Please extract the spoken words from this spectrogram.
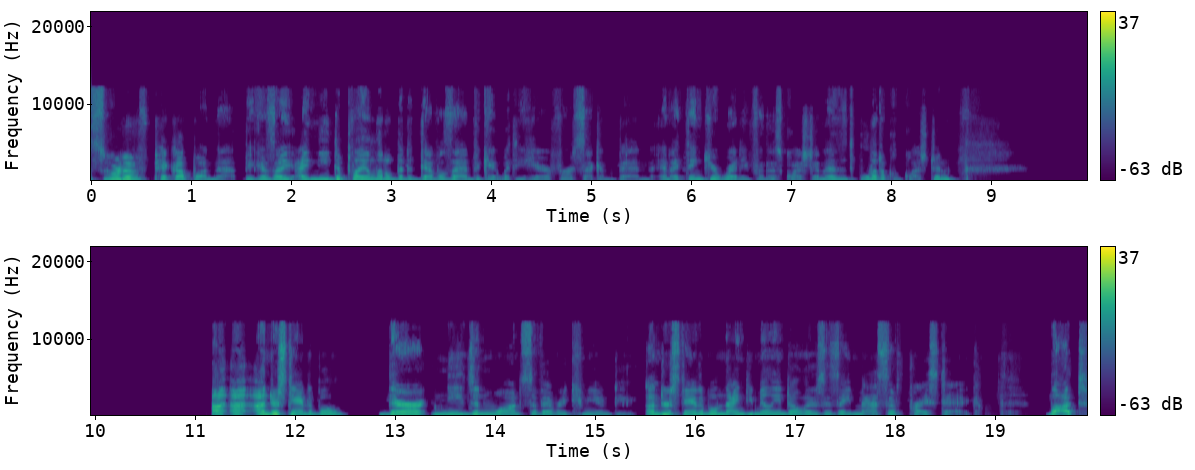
sort of pick up on that because I I need to play a little bit of devil's advocate with you here for a second, Ben. And I think you're ready for this question. And it's a political question. Uh, uh, understandable there are needs and wants of every community. Understandable, $90 million is a massive price tag. But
